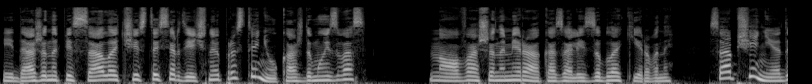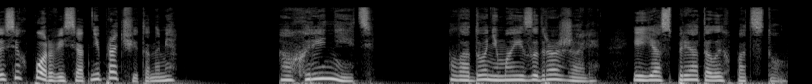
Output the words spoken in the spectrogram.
и даже написала чистосердечную простыню каждому из вас. Но ваши номера оказались заблокированы. Сообщения до сих пор висят непрочитанными». «Охренеть!» Ладони мои задрожали, и я спрятал их под стол.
